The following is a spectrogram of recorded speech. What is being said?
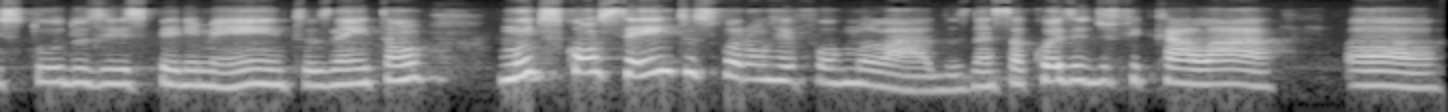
estudos e experimentos, né? Então, muitos conceitos foram reformulados, nessa né? coisa de ficar lá uh,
